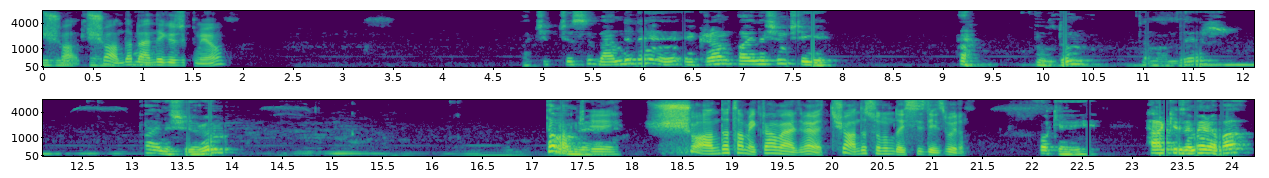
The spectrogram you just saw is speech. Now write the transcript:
şu, an, şu anda bende gözükmüyor. Açıkçası bende de e, ekran paylaşım şeyi. Heh, buldum. Tamamdır. Paylaşıyorum. Tamamdır. Ee, şu anda tam ekran verdim. Evet, şu anda sunumdayız. Sizdeyiz. Buyurun. Okey. Herkese merhaba.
